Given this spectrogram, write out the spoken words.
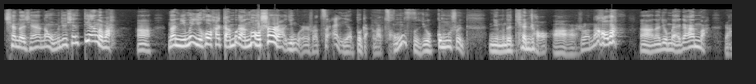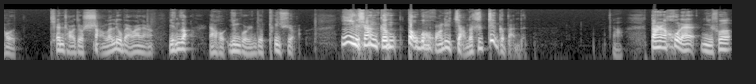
欠的钱，那我们就先垫了吧。啊，那你们以后还敢不敢闹事儿啊？英国人说再也不敢了，从此就恭顺你们的天朝啊。说那好吧，啊，那就买个安吧。然后天朝就赏了六百万两银子，然后英国人就退去了。义山跟道光皇帝讲的是这个版本啊。当然后来你说。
